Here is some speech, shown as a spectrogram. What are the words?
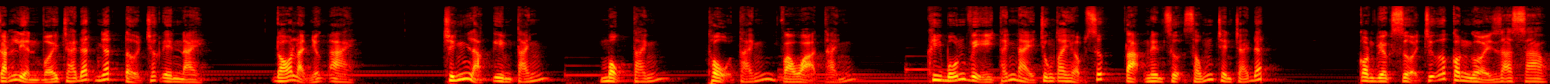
gắn liền với trái đất nhất từ trước đến nay. Đó là những ai? Chính là Kim Thánh, Mộc Thánh, Thổ Thánh và Hỏa Thánh. Khi bốn vị thánh này chung tay hợp sức tạo nên sự sống trên trái đất. Còn việc sửa chữa con người ra sao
